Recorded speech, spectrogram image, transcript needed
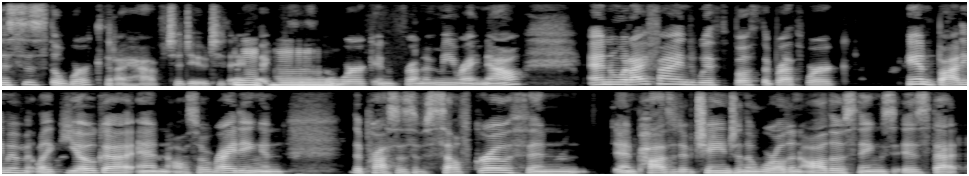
this is the work that I have to do today. Mm-hmm. Like this is the mm-hmm. work in front of me right now. And what I find with both the breath work and body movement like yoga and also writing and the process of self growth and and positive change in the world and all those things is that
